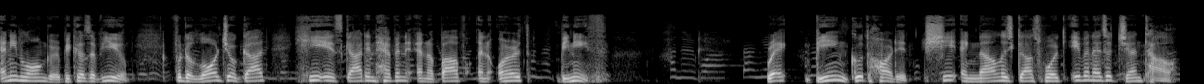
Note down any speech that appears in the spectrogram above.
any longer because of you. For the Lord your God, He is God in heaven and above and earth beneath. Re- being good hearted, she acknowledged God's work even as a Gentile.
